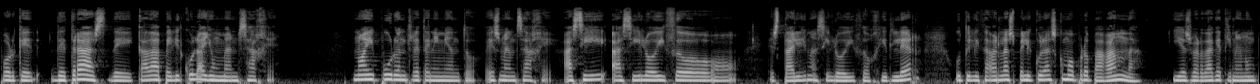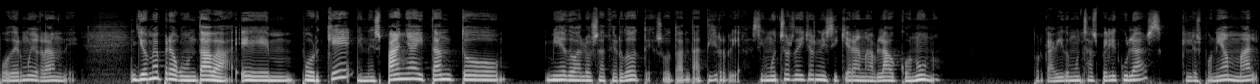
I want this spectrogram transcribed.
Porque detrás de cada película hay un mensaje. No hay puro entretenimiento, es mensaje. Así, así lo hizo Stalin, así lo hizo Hitler. Utilizaban las películas como propaganda. Y es verdad que tienen un poder muy grande. Yo me preguntaba, em, ¿por qué en España hay tanto miedo a los sacerdotes o tanta tirria si muchos de ellos ni siquiera han hablado con uno? Porque ha habido muchas películas que les ponían mal.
